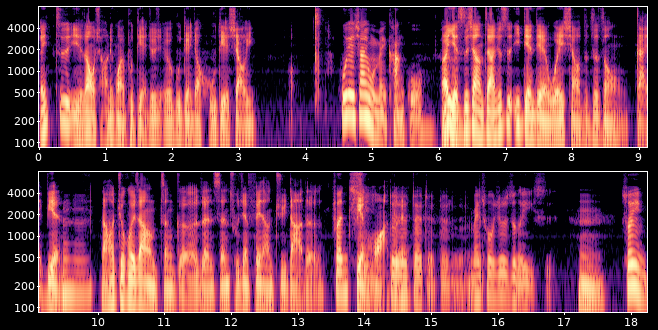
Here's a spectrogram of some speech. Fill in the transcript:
哎、欸，这也让我想到另外一部电影，就是有一部电影叫《蝴蝶效应》。哦，蝴蝶效应我没看过，反正也是像这样，就是一点点微小的这种改变，嗯哼，然后就会让整个人生出现非常巨大的分变化。对对对对对对，没错，就是这个意思。嗯，所以。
